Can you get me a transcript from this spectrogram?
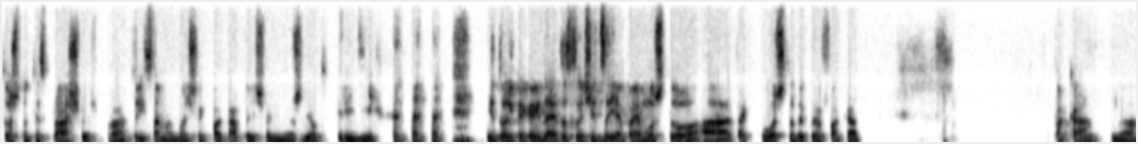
то, что ты спрашиваешь про три самых больших факапа, еще не ждет впереди. И только когда это случится, я пойму, что, а, так вот что такое факап. Пока, да,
